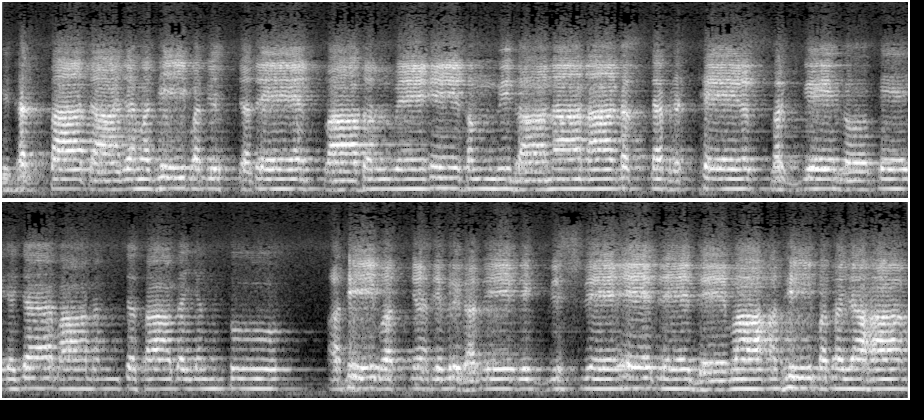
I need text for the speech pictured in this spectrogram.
विधत्ता चायमधीपतिश्च ते त्वा सर्वे संविधानानाकश्च पृष्ठे स्वर्गे लोके यजमानम् च साधयन्तु। अधिपत्यति बृहति दिग्विश्वे ते देवा अधिपतयः।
